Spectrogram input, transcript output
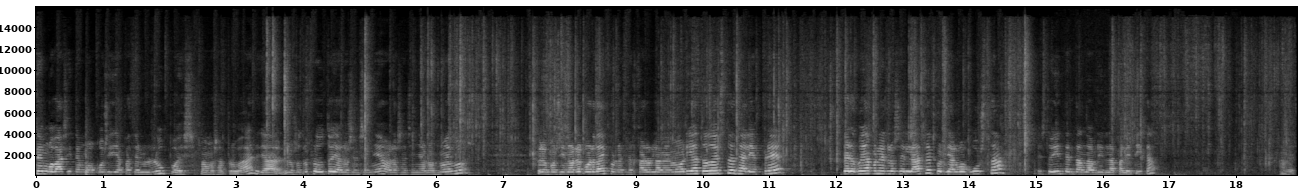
Tengo base y tengo cosillas para hacer un look, pues vamos a probar. Ya los otros productos ya los enseñé, ahora os enseño los nuevos. Pero por si no recordáis, por refrescaros la memoria, todo esto es de Aliexpress pero voy a poner los enlaces por si algo os gusta. Estoy intentando abrir la paletita. A ver,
